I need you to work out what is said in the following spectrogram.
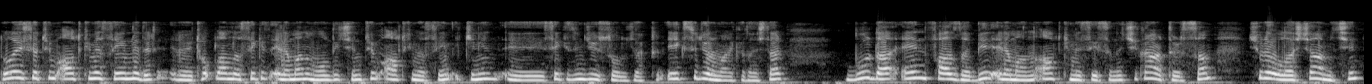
Dolayısıyla tüm alt küme sayım nedir? E, toplamda 8 elemanım olduğu için tüm alt küme sayım 2'nin 8. üssü olacaktır. Eksi diyorum arkadaşlar. Burada en fazla bir elemanın alt küme sayısını çıkartırsam şuraya ulaşacağım için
